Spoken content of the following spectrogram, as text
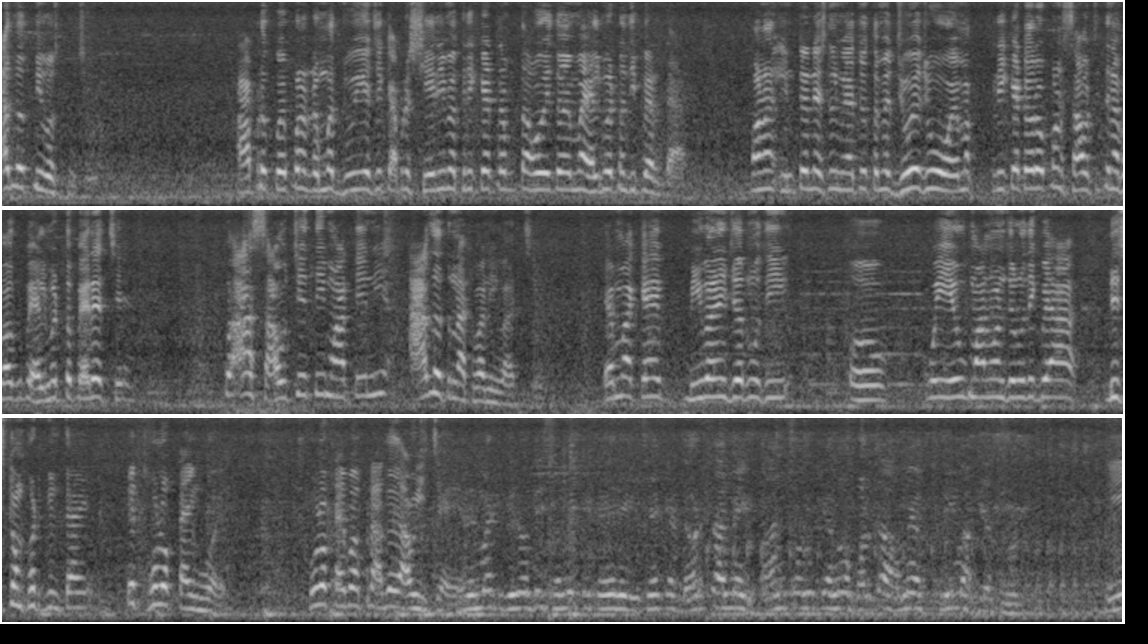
આદતની વસ્તુ છે. આપણે કોઈ પણ રમત જોઈએ છે કે આપણે શેરીમાં ક્રિકેટ રમતા હોય તો એમાં હેલ્મેટ નથી પહેરતા. પણ ઇન્ટરનેશનલ મેચો તમે જોઈ જુઓ એમાં ક્રિકેટરો પણ સાવચેતીના ભાગરૂપે હેલ્મેટ તો પહેરે જ છે. તો આ સાવચેતી માટેની આદત નાખવાની વાત છે. એમાં ક્યાંય બીવાની જરૂર નથી કોઈ એવું માનવાની જરૂર નથી કે આ ડિસ્કમ્ફર્ટ ફીલ થાય. એ થોડોક ટાઈમ હોય. થોડોક ટાઈમ આપણે આદત આવી જાય. હેલ્મેટ વિરોધી સમિતિ કહી રહી છે કે ડરતા નહીં. પાંચસો રૂપિયા ન ભરતા અમે ફ્રીમાં કેસ એ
